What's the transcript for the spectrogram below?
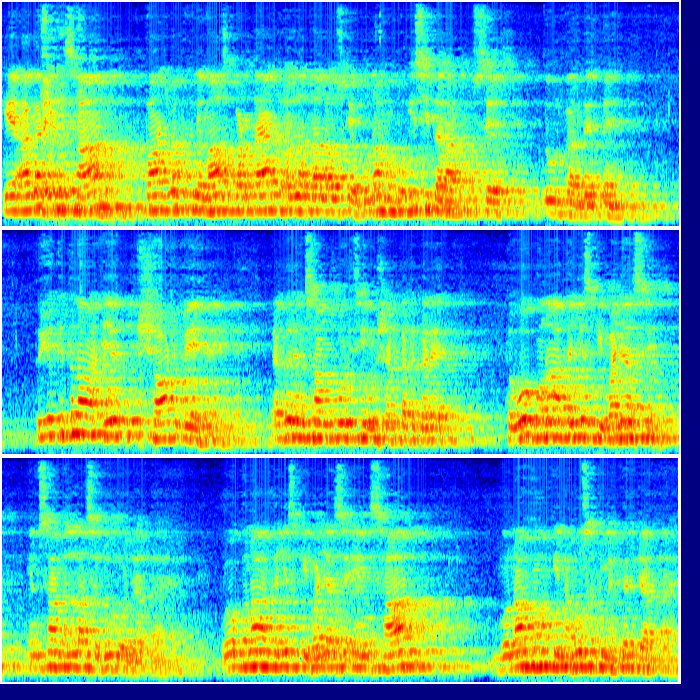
کہ اگر انسان پانچ وقت نماز پڑھتا ہے تو اللہ تعالیٰ اس کے گناہوں کو اسی طرح اس سے دور کر دیتے ہیں۔ تو یہ کتنا ایک شارٹ وے ہے کہ اگر انسان تھوڑی سی مشقت کرے تو وہ گناہ ہے جس کی وجہ سے انسان اللہ سے دور ہو جاتا ہے، وہ گناہ ہے جس کی وجہ سے انسان گناہوں کی نحوست میں پھر جاتا ہے۔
